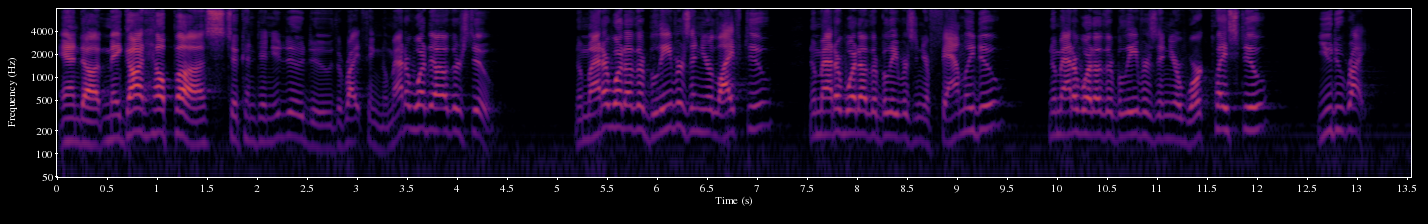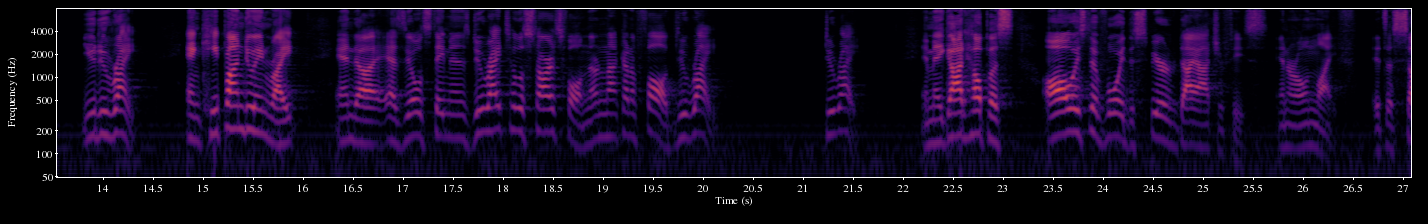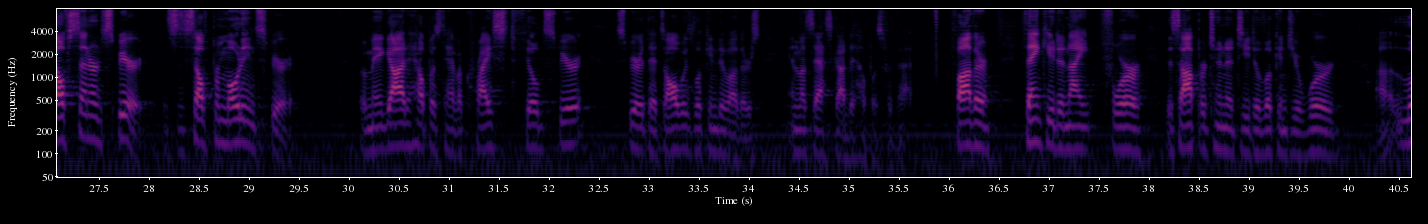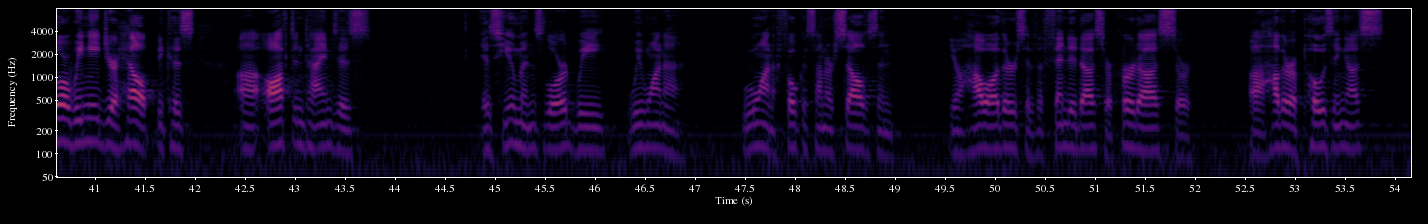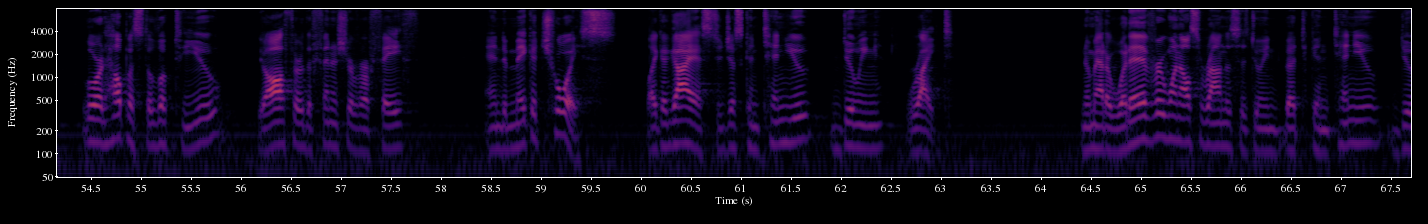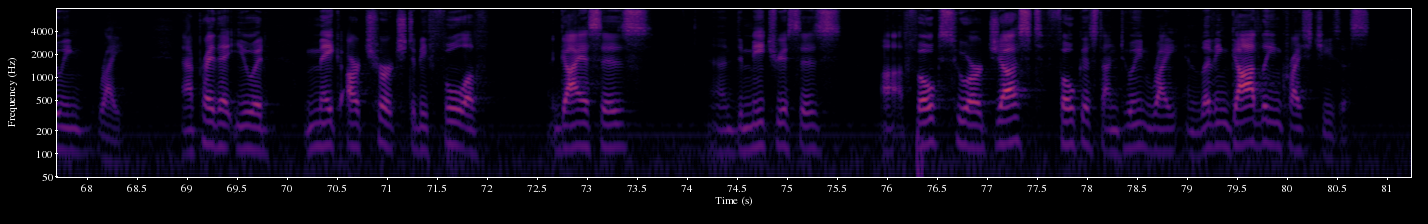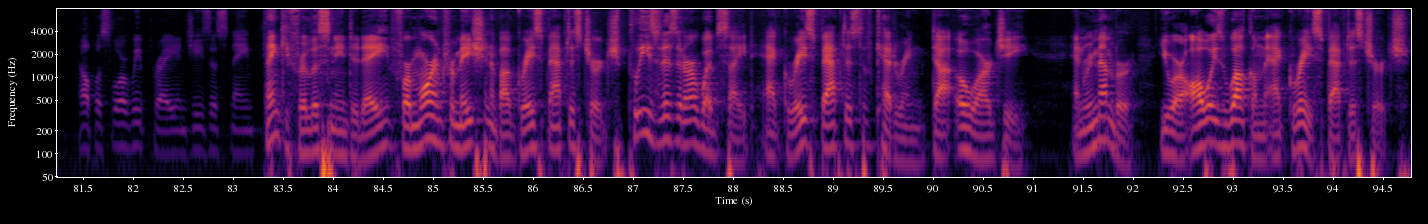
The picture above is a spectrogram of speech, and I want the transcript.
And uh, may God help us to continue to do the right thing, no matter what others do, no matter what other believers in your life do, no matter what other believers in your family do, no matter what other believers in your workplace do, you do right. You do right. And keep on doing right. And uh, as the old statement is, do right till the stars fall. And they're not going to fall. Do right. Do right. And may God help us always to avoid the spirit of Diotrephes in our own life. It's a self centered spirit, it's a self promoting spirit. But may God help us to have a Christ filled spirit, spirit that's always looking to others. And let's ask God to help us with that. Father, thank you tonight for this opportunity to look into your word. Uh, Lord, we need your help because uh, oftentimes as, as humans, Lord, we, we want to we wanna focus on ourselves and you know, how others have offended us or hurt us or uh, how they're opposing us. Lord, help us to look to you, the author, the finisher of our faith, and to make a choice like a Gaius, to just continue doing right. No matter what everyone else around us is doing, but to continue doing right. And I pray that you would make our church to be full of Gaiuses, uh, Demetriuses, uh, folks who are just focused on doing right and living godly in Christ Jesus. Help us, Lord, we pray in Jesus' name. Thank you for listening today. For more information about Grace Baptist Church, please visit our website at gracebaptistofkettering.org. And remember, you are always welcome at Grace Baptist Church.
